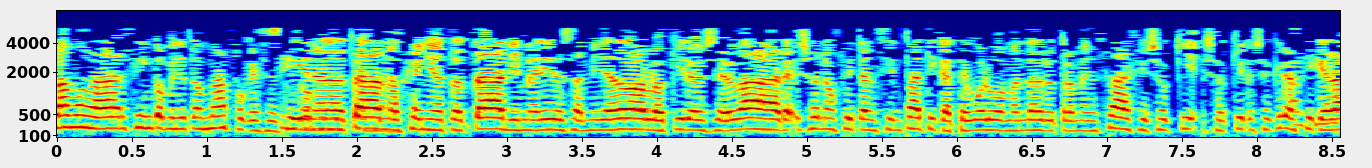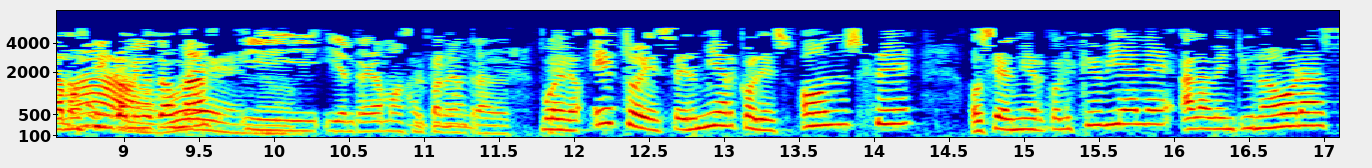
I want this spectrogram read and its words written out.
vamos a dar cinco minutos más porque se Cinco siguen anotando, más. genio total, bienvenidos al mirador, lo quiero llevar, yo no fui tan simpática, te vuelvo a mandar otro mensaje, yo, qui- yo quiero, yo quiero, así que damos cinco minutos más y, y entregamos Al el par de entradas. Bueno, esto es el miércoles 11, o sea, el miércoles que viene, a las 21 horas,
